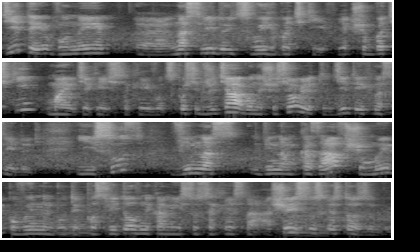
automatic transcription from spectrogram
діти вони наслідують своїх батьків. Якщо батьки мають якийсь такий от спосіб життя, вони щось роблять, то діти їх наслідують. І Ісус він нас він нам казав, що ми повинні бути послідовниками Ісуса Христа. А що Ісус Христос зробив?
